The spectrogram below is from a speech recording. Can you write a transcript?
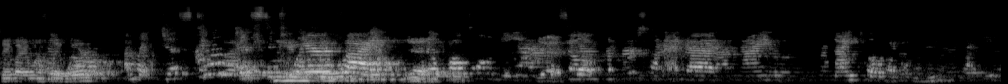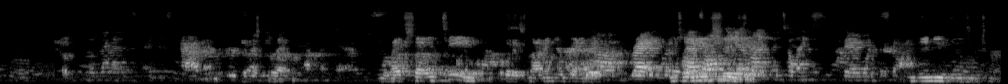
Does anybody wanna play war? I'm like, just, just to clarify, you Yeah. know, Paul told me, Yeah. so the first one I got nine, or nine total, and then I got eight total. So then I just add them, or That's that mean correct. I was You have seventeen, but it's not in your bank, uh, Right, that's Until you only choose a it. month until I say I want to stop. and then you lose your turn.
